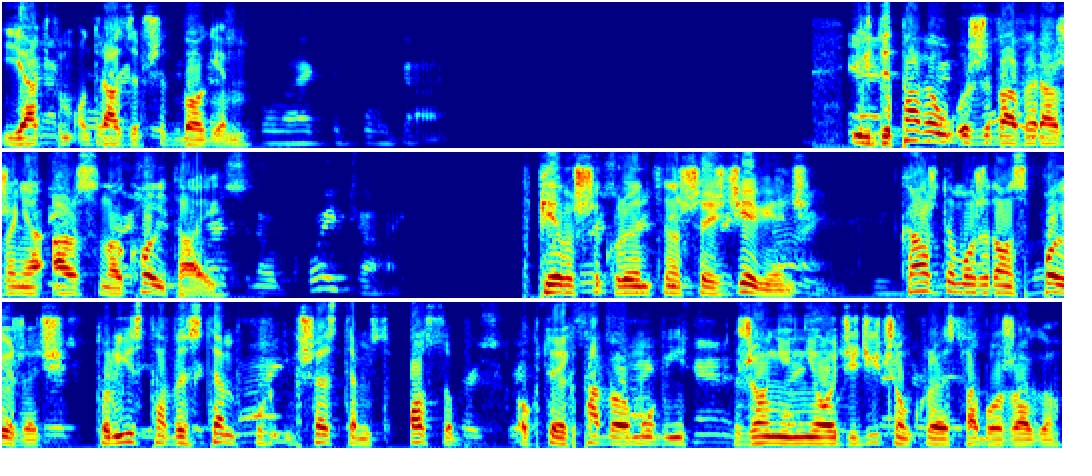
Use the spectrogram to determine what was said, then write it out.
i aktem odrazy przed Bogiem. I gdy Paweł używa wyrażenia arsenokoitai w 1 Koryntian 6,9, każdy może tam spojrzeć. To lista występków i przestępstw osób, o których Paweł mówi, że oni nie odziedziczą Królestwa Bożego.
